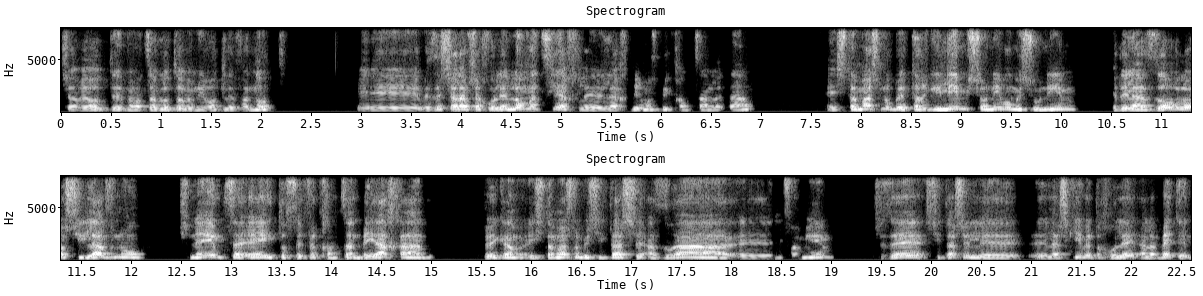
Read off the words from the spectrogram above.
שהריאות במצב לא טוב הן נראות לבנות, וזה שלב שהחולה לא מצליח להחדיר מספיק חמצן לדם. השתמשנו בתרגילים שונים ומשונים כדי לעזור לו, שילבנו שני אמצעי תוספת חמצן ביחד, וגם השתמשנו בשיטה שעזרה אה, לפעמים, שזה שיטה של אה, אה, להשכיב את החולה על הבטן.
